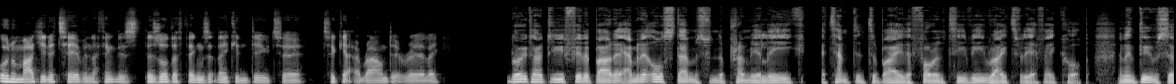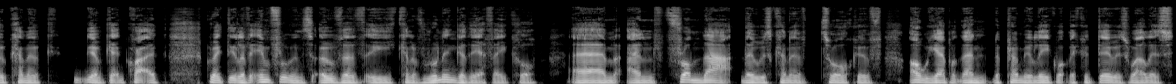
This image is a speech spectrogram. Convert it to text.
unimaginative, and I think there's there's other things that they can do to to get around it really. Lloyd, how do you feel about it? I mean, it all stems from the Premier League attempting to buy the foreign TV rights for the FA Cup, and in doing so, kind of, you know, getting quite a great deal of influence over the kind of running of the FA Cup. Um, and from that, there was kind of talk of, oh yeah, but then the Premier League, what they could do as well is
